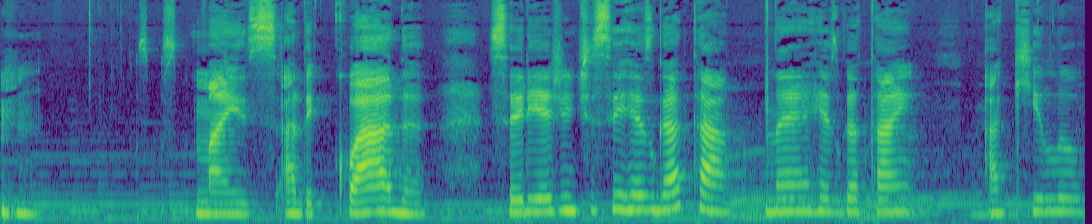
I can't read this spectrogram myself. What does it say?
mais adequada seria a gente se resgatar, né? Resgatar aquilo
